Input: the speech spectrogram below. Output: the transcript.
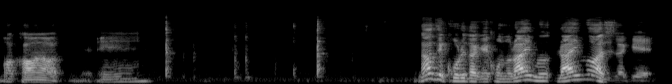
まあ買わなかったんだよね。なぜこれだけ、このライム、ライム味だけ、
